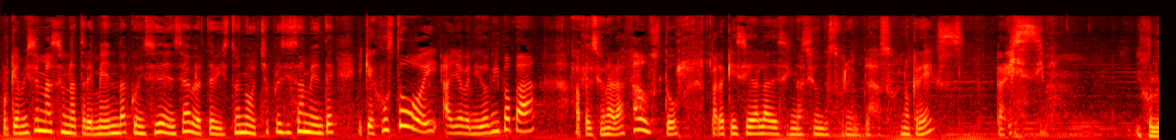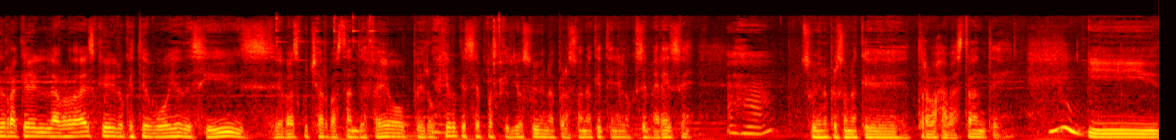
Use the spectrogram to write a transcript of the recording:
Porque a mí se me hace una tremenda coincidencia haberte visto anoche precisamente y que justo hoy haya venido mi papá a presionar a Fausto para que hiciera la designación de su reemplazo. ¿No crees? Rarísimo. Híjole, Raquel, la verdad es que lo que te voy a decir se va a escuchar bastante feo, pero quiero que sepas que yo soy una persona que tiene lo que se merece. Ajá. Soy una persona que trabaja bastante. Y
